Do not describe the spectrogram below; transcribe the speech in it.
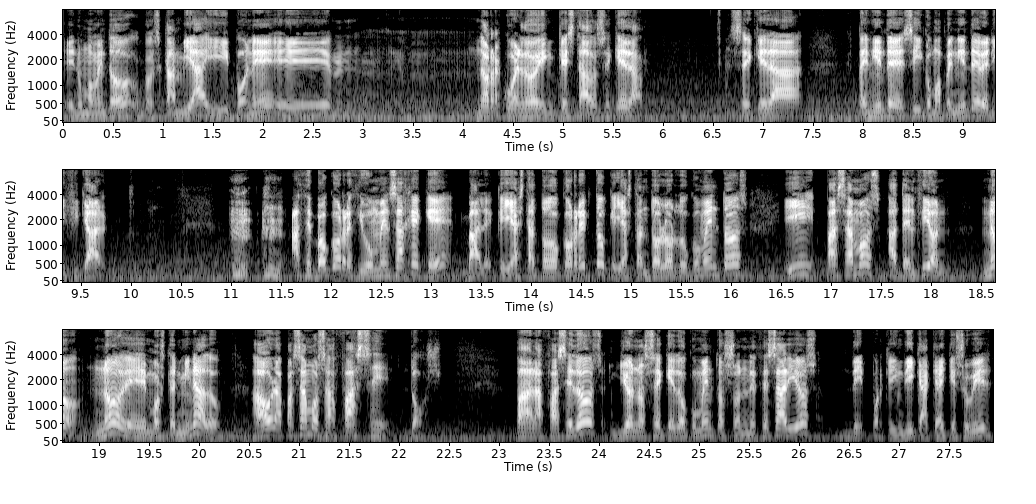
en un momento pues cambia y pone, eh, no recuerdo en qué estado se queda. Se queda pendiente de sí, como pendiente de verificar. Hace poco recibo un mensaje que, vale, que ya está todo correcto, que ya están todos los documentos y pasamos, atención, no, no hemos terminado. Ahora pasamos a fase 2. Para fase 2 yo no sé qué documentos son necesarios, porque indica que hay que subir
